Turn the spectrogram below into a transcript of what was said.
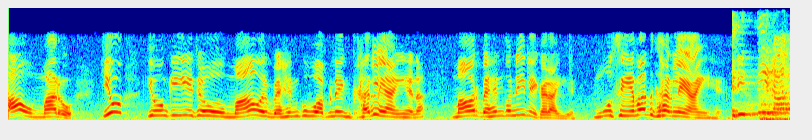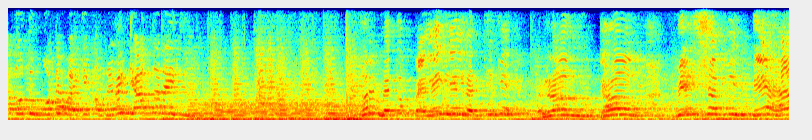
आओ मारो। क्यों? क्योंकि ये जो माँ और बहन को वो अपने घर ले आई है ना माँ और बहन को नहीं लेकर आई है मुसीबत घर ले आई है। इतनी रात को तुम मोटे भाई के कमरे में क्या कर रही थी? अरे मैं तो पहले ही ये लड़की के रंग ढंग बेशर्मी बेहया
